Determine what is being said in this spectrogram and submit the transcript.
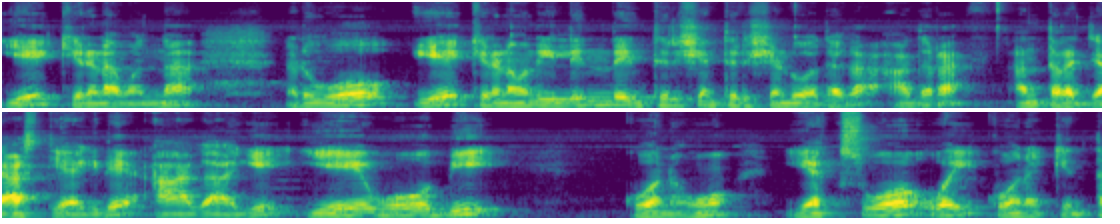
ಎ ಕಿರಣವನ್ನು ನೋಡಿ, ಓ, ಎ ಕಿರಣವನ್ನು ಇಲ್ಲಿಂದ ತಿರ್ಸ್ಕೊಂಡು ತಿರ್ಸ್ಕೊಂಡು ಹೋದಾಗ ಅದರ ಅಂತರ ಜಾಸ್ತಿ ಆಗಿದೆ. ಹಾಗಾಗಿ ಎ ಒ ಬಿ ಕೋನವು ಎಕ್ಸ್ ಒ ವೈ ಕೋನಕ್ಕಿಂತ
